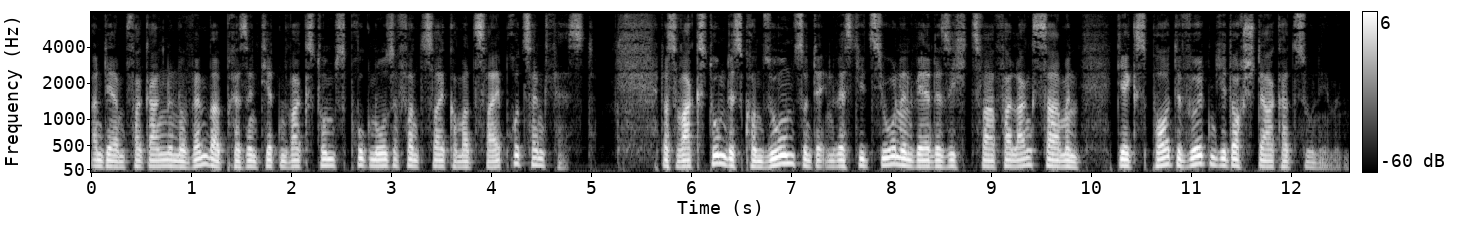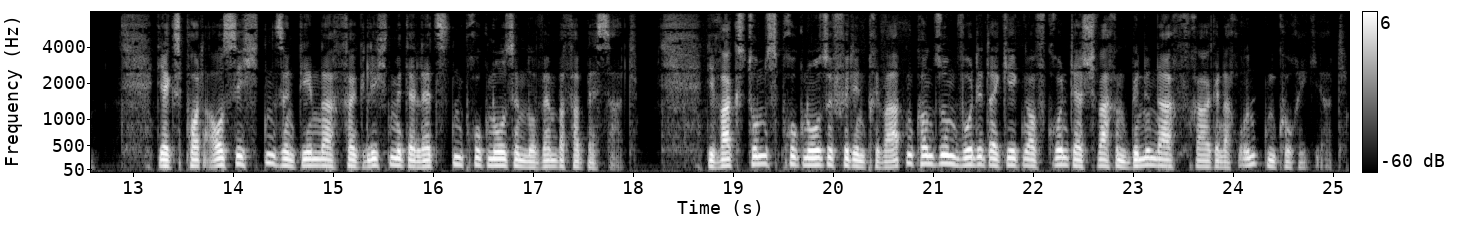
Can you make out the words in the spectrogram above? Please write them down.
an der im vergangenen November präsentierten Wachstumsprognose von 2,2 Prozent fest. Das Wachstum des Konsums und der Investitionen werde sich zwar verlangsamen, die Exporte würden jedoch stärker zunehmen. Die Exportaussichten sind demnach verglichen mit der letzten Prognose im November verbessert. Die Wachstumsprognose für den privaten Konsum wurde dagegen aufgrund der schwachen Binnennachfrage nach unten korrigiert.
